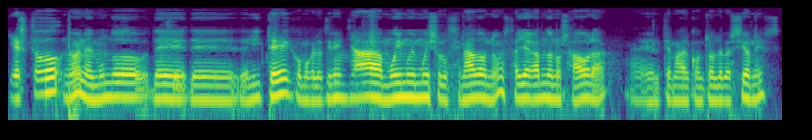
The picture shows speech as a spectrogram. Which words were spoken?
Y esto, ¿no? En el mundo de, del IT, como que lo tienen ya muy, muy, muy solucionado, ¿no? Está llegándonos ahora eh, el tema del control de versiones.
